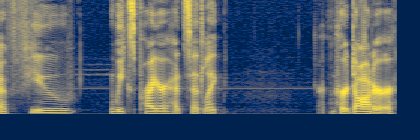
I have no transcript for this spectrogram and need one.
a few weeks prior, had said like her daughter,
